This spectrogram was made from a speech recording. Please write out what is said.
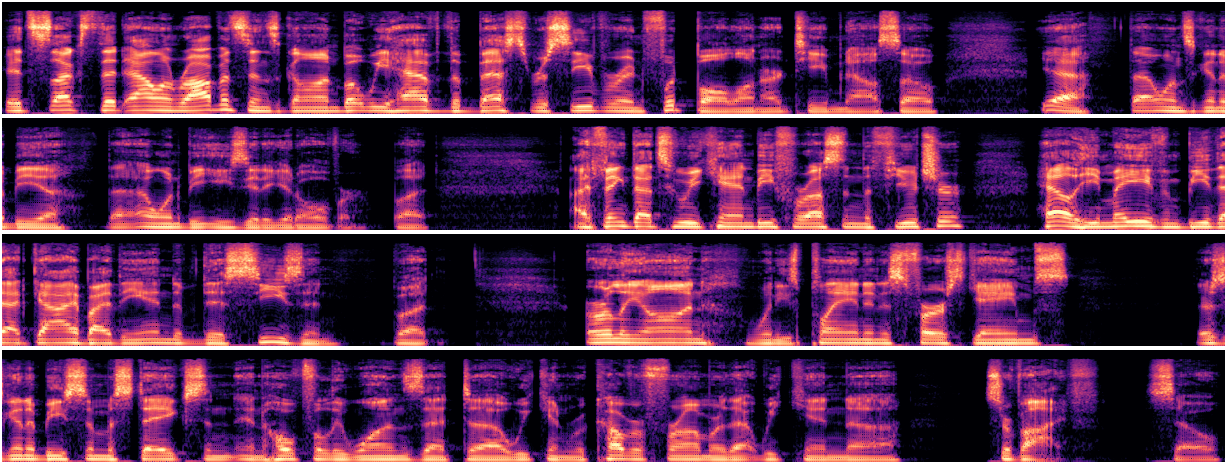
it sucks that Allen Robinson's gone, but we have the best receiver in football on our team now. So, yeah, that one's gonna be a that one be easy to get over. But I think that's who he can be for us in the future. Hell, he may even be that guy by the end of this season. But early on, when he's playing in his first games, there's going to be some mistakes and, and hopefully ones that uh, we can recover from or that we can uh, survive. So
